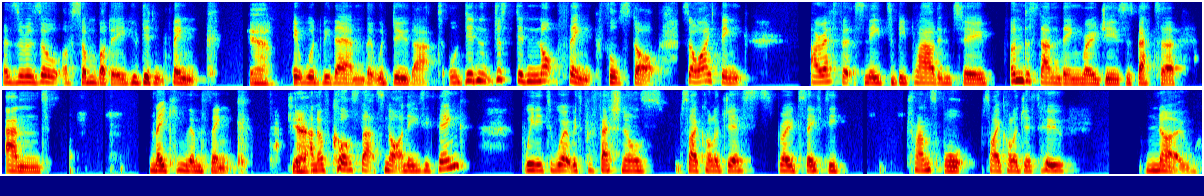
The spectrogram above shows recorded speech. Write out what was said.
as a result of somebody who didn't think yeah. it would be them that would do that or didn't just did not think full stop. So i think our efforts need to be ploughed into understanding road users better and making them think. Yeah. And of course that's not an easy thing we need to work with professionals, psychologists, road safety, transport psychologists who know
